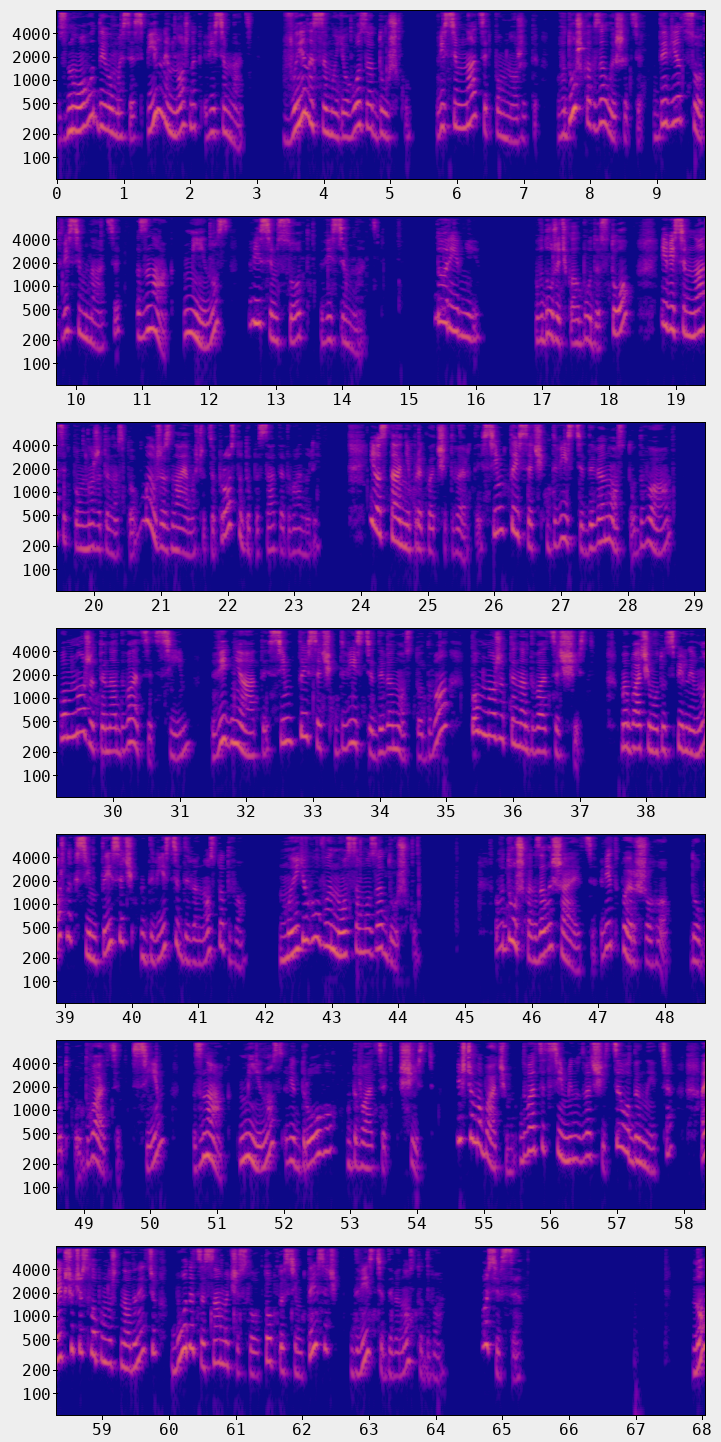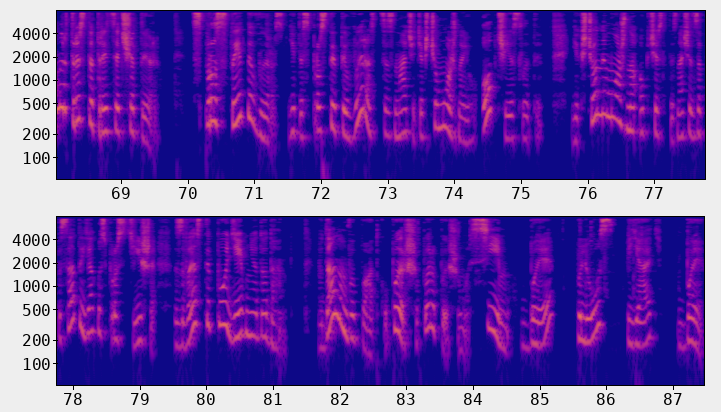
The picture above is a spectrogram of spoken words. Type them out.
Знову дивимося спільний множник 18. Винесемо його за дужку. 18 помножити. В дужках залишиться 918, знак мінус 818. Дорівнює. В дужечках буде 100 і 18 помножити на 100. Ми вже знаємо, що це просто дописати 2 нулі. І останній приклад четвертий. 7292 помножити на 27, відняти 7292 помножити на 26. Ми бачимо тут спільний множник 7292. Ми його виносимо за дужку. В дужках залишається від першого добутку 27, знак мінус від другого 26. І що ми бачимо? 27 мінус 26 – це одиниця, а якщо число помножити на одиницю, буде це саме число, тобто 7292. Ось і все. Номер 334. Спростити вираз. Діти, спростити вираз це значить, якщо можна його обчислити. Якщо не можна обчислити, значить записати якось простіше, звести подібні доданки. В даному випадку перше перепишемо 7b плюс 5b.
